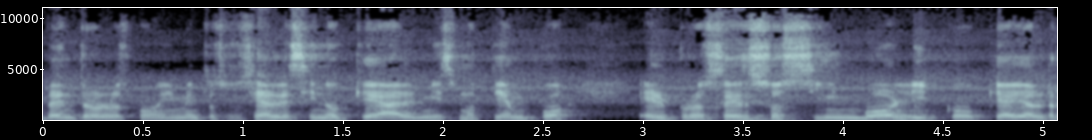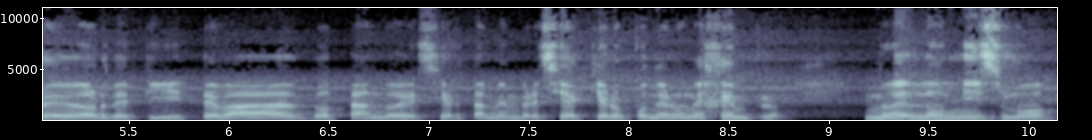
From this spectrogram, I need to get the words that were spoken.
dentro de los movimientos sociales, sino que al mismo tiempo el proceso simbólico que hay alrededor de ti te va dotando de cierta membresía. Quiero poner un ejemplo. No es lo mismo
